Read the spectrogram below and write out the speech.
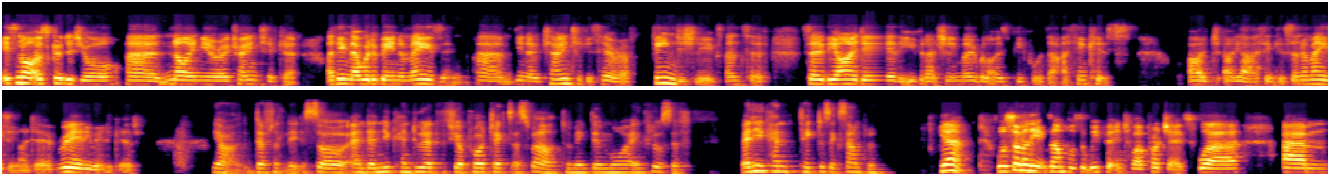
It's not as good as your uh, nine euro train ticket. I think that would have been amazing. Um, you know, train tickets here are fiendishly expensive. So the idea that you could actually mobilize people with that, I think it's, uh, yeah, I think it's an amazing idea. Really, really good yeah definitely so and then you can do that with your projects as well to make them more inclusive then you can take this example yeah. Well, some of the examples that we put into our projects were um,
